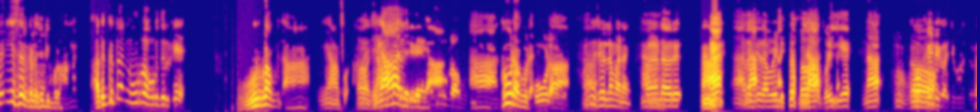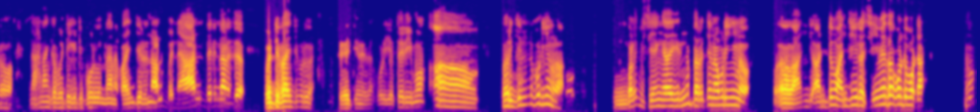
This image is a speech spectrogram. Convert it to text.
பெரிய சர்க்கிள் சொல்லி போடுவாங்க. அதுக்கு தான் நூறு ரூபாய் கொடுத்துருக்கேன் நூறு ரூபா கொடுத்தா கூட. கூட கூட. சொல்ல மாட்டாங்க. நான்- அங்க வெட்டி கட்டி போடுவேன் தானே. பதினஞ்சு நான் நான் தெரியும் சார் வெட்டி பதினஞ்சு விடுவேன் தெரியுமா? பிரச்சனை பிடிங்களா உங்களை விஷயம் காய்க்கிறீங்க பிரச்சனை அஞ்சு அண்டும் அஞ்சு கிலோ சீமே தான் கொண்டு போட்டான் ம்,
